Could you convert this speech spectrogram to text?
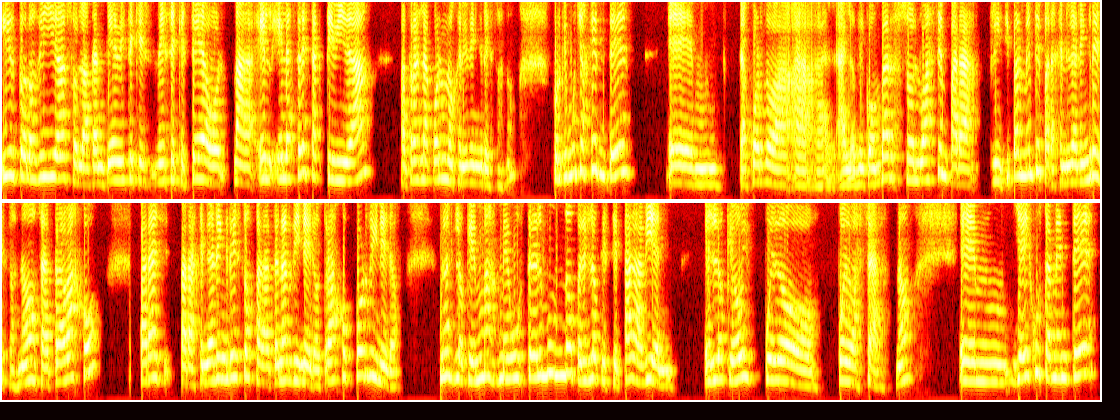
ir todos los días o la cantidad de veces que, veces que sea, o nada, el, hacer esta actividad a través de la cual uno genera ingresos, ¿no? Porque mucha gente, eh, de acuerdo a, lo que converso, lo hacen para, principalmente para generar ingresos, ¿no? O sea, trabajo para, para generar ingresos, para tener dinero, trabajo por dinero. No es lo que más me gusta del mundo, pero es lo que se paga bien, es lo que hoy puedo, puedo hacer, ¿no? Em, y ahí justamente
